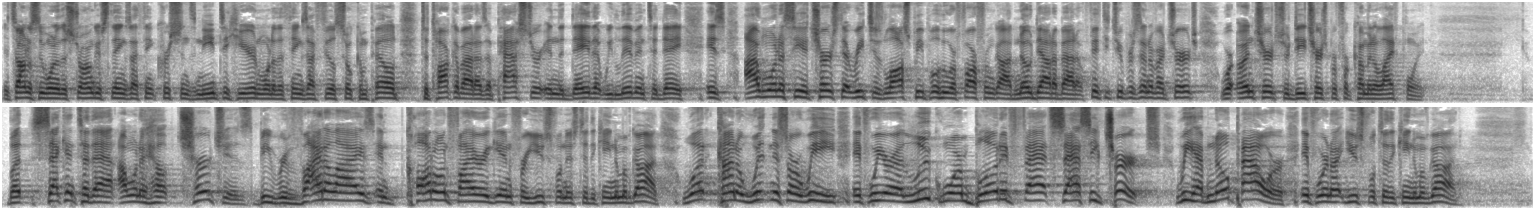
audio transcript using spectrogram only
It's honestly one of the strongest things I think Christians need to hear, and one of the things I feel so compelled to talk about as a pastor in the day that we live in today is I want to see a church that reaches lost people who are far from God, no doubt about it. 52% of our church were unchurched or dechurched before coming to Life Point. But second to that, I want to help churches be revitalized and caught on fire again for usefulness to the kingdom of God. What kind of witness are we if we are a lukewarm, bloated, fat, sassy church? We have no power if we're not useful to the kingdom of God.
